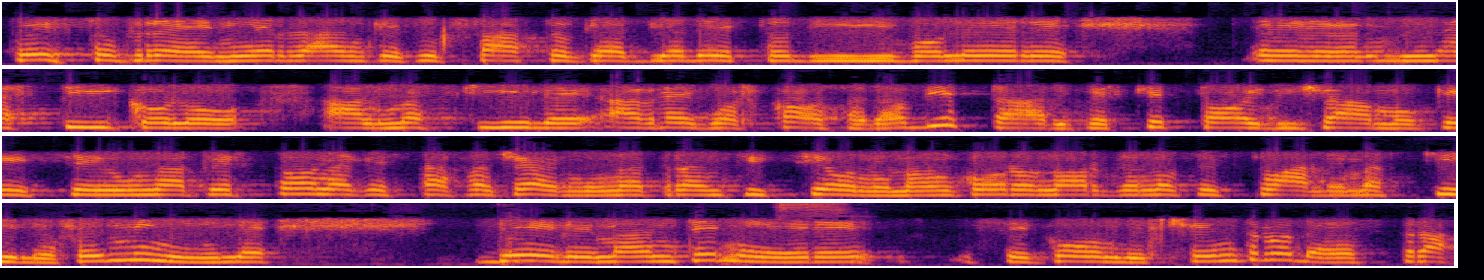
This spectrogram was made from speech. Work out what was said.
questo Premier, anche sul fatto che abbia detto di volere eh, l'articolo al maschile avrei qualcosa da obiettare perché poi diciamo che se una persona che sta facendo una transizione ma ancora un organo sessuale maschile o femminile deve mantenere secondo il centrodestra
